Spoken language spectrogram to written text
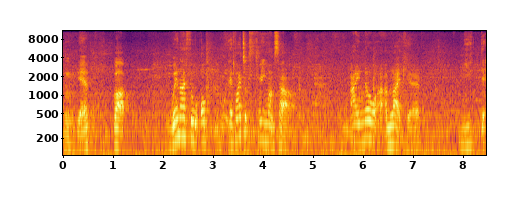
Hmm. Yeah. But when I feel, ob- if I took three months out, I know what I'm like. Yeah. You, there,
